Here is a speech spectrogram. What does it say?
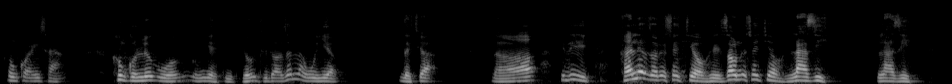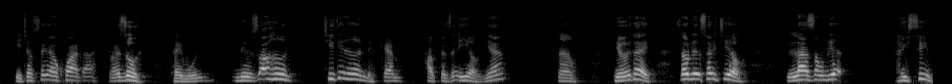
không có ánh sáng, không có nước uống, đúng nhỉ? Thì thiếu thứ đó rất là nguy hiểm. Được chưa đó, thế thì khái niệm dòng điện xoay chiều thì dòng điện xoay chiều là gì? Là gì? Thì trong sách giáo khoa đã nói rồi, thầy muốn nêu rõ hơn, chi tiết hơn để các em học cho dễ hiểu nhé nào, nhớ thầy, dòng điện xoay chiều là dòng điện hình sin.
